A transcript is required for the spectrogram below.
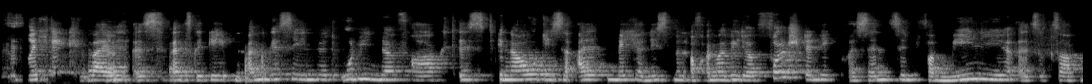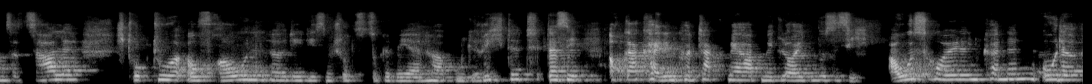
Das ist richtig, weil es als gegeben angesehen wird, unhinterfragt ist, genau diese alten Mechanismen auf einmal wieder vollständig präsent sind. Familie als sozusagen soziale Struktur auf Frauen, äh, die diesen Schutz zu gewähren haben, gerichtet, dass sie auch gar keinen Kontakt mehr haben mit Leuten, wo sie sich ausheulen können oder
